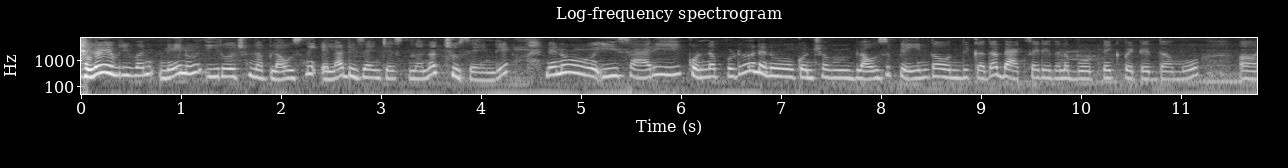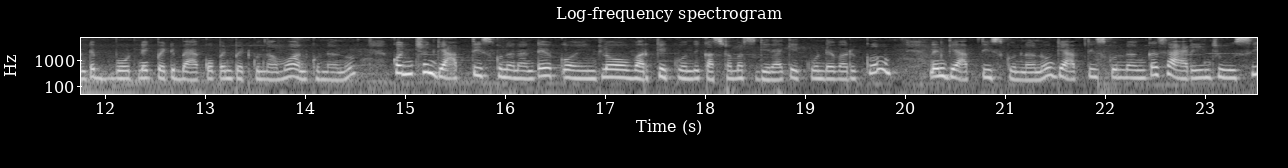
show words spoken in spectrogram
హలో ఎవ్రీవన్ నేను ఈరోజు నా బ్లౌజ్ని ఎలా డిజైన్ చేస్తున్నానో చూసేయండి. నేను ఈ శారీ కొన్నప్పుడు నేను కొంచెం బ్లౌజ్ ప్లెయిన్గా ఉంది కదా బ్యాక్ సైడ్ ఏదైనా బోట్ నెక్ పెట్టేద్దాము అంటే బోట్ నెక్ పెట్టి బ్యాక్ ఓపెన్ పెట్టుకుందాము అనుకున్నాను. కొంచెం గ్యాప్ తీసుకున్నాను అంటే ఇంట్లో వర్క్ ఎక్కువ ఉంది కస్టమర్స్ గిరాకీ ఎక్కువ ఉండే వరకు నేను గ్యాప్ తీసుకున్నాను. గ్యాప్ తీసుకున్నాక శారీని చూసి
